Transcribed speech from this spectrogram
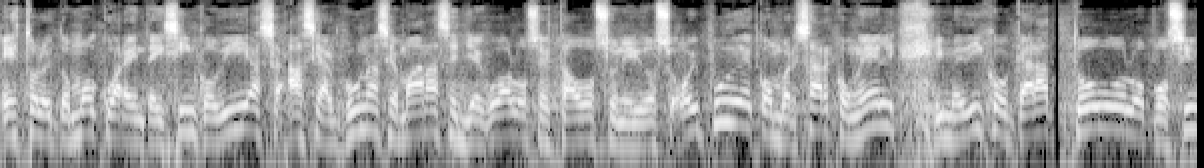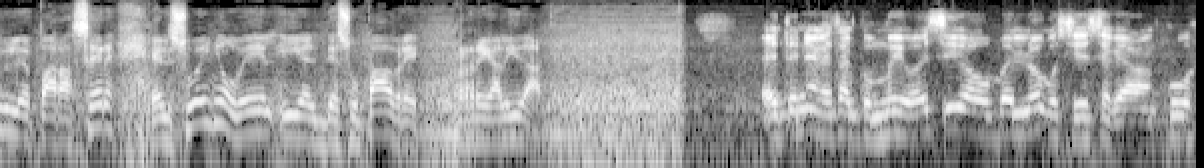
Esto le tomó 45 días. Hace algunas semanas se llegó a los Estados Unidos. Hoy pude conversar con él y me dijo que hará todo lo posible para hacer el sueño de él y el de su padre realidad. Él tenía que estar conmigo. Él se iba a volver loco si él se quedaba en Cuba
